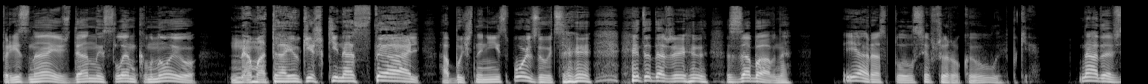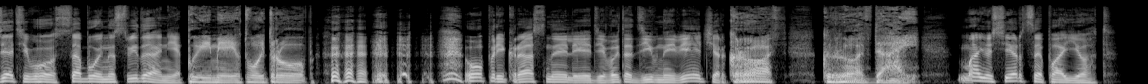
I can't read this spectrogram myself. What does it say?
Признаюсь, данный сленг мною «намотаю кишки на сталь» обычно не используется. Это даже забавно. Я расплылся в широкой улыбке. Надо взять его с собой на свидание. Поимею твой труп. О, прекрасная леди, в этот дивный вечер. Кровь, кровь дай. Мое сердце поет.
